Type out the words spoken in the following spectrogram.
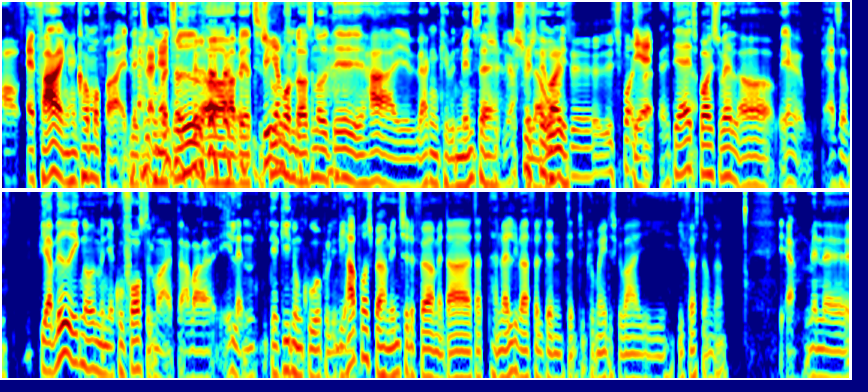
Og erfaring, han kommer fra Atletico Madrid og har været til slutrunder og sådan noget. Det har øh, hverken Kevin Mensa Jeg synes, eller det var et, øh, et Det er, det er et spøjst valg, og jeg, altså, jeg ved ikke noget, men jeg kunne forestille mig, at der var et eller andet, det har givet nogle kurer på linjen. Vi har prøvet at spørge ham ind til det før, men der, der, han valgte i hvert fald den, den diplomatiske vej i, i første omgang. Ja, men øh,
